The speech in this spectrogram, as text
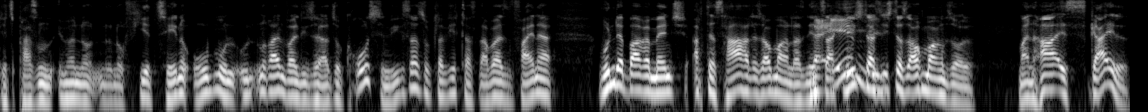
Jetzt passen immer nur, nur noch vier Zähne oben und unten rein, weil diese halt so groß sind. Wie gesagt, so Klaviertasten. Aber er ist ein feiner, wunderbarer Mensch. Ach, das Haar hat er es auch machen lassen. Jetzt Na sag eben. nicht, dass ich das auch machen soll. Mein Haar ist geil.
